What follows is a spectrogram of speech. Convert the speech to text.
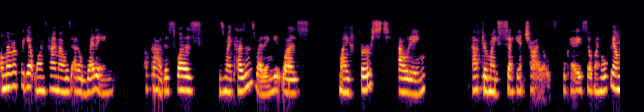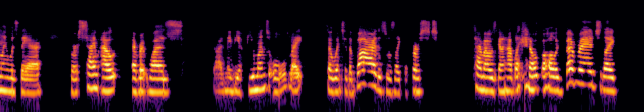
I'll never forget one time I was at a wedding. Oh God, this was, was my cousin's wedding. It was my first outing after my second child. Okay. So my whole family was there. First time out, Everett was, God, maybe a few months old, right? So I went to the bar. This was like the first time I was going to have like an alcoholic beverage. Like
